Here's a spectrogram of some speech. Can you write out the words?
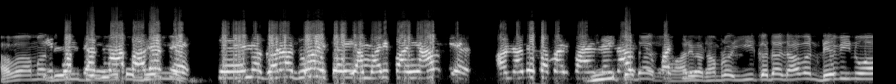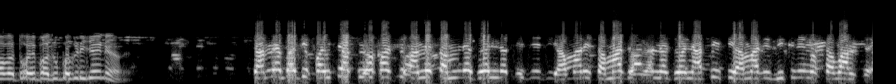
હવે આમાં દેવી ના તો પાડે છે કે એને ગરજ હોય તો એ અમારી પાસે આવશે અને અમે તમારી પાસે લઈને આવશું મારી વાત સાંભળો ઈ કદાચ આવે ને દેવી નો આવે તોય પાછું બગડી જાય ને. તમે બધી પંચાયત નો કરશો અમે તમને જોઈને નથી દીધી. અમારી સમાજ વાળાને જોઈને આપી હતી અમારી દીકરીનો સવાલ છે.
